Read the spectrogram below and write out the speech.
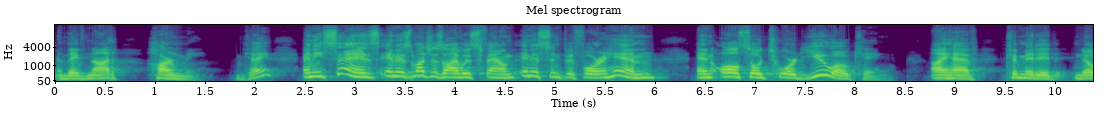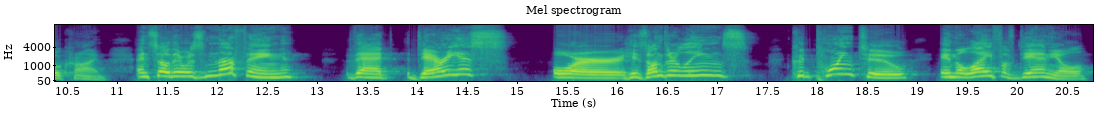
and they've not harmed me. Okay? And he says, Inasmuch as I was found innocent before him, and also toward you, O king, I have committed no crime. And so there was nothing that Darius or his underlings could point to in the life of Daniel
